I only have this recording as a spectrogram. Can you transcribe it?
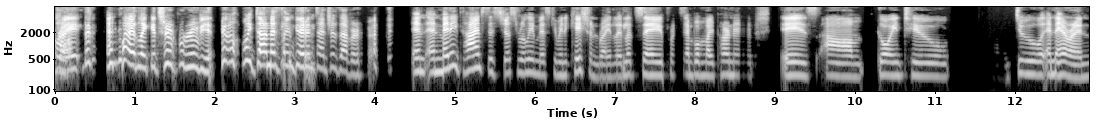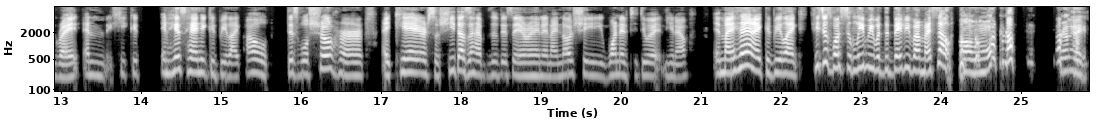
right? and like it's your Peruvian. We've done as some good intentions ever. and and many times it's just really miscommunication, right? Like let's say, for example, my partner is um going to do an errand, right? And he could in his head he could be like, Oh, this will show her I care, so she doesn't have to do this errand and I know she wanted to do it, you know. In my head I could be like, he just wants to leave me with the baby by myself. Oh, right.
